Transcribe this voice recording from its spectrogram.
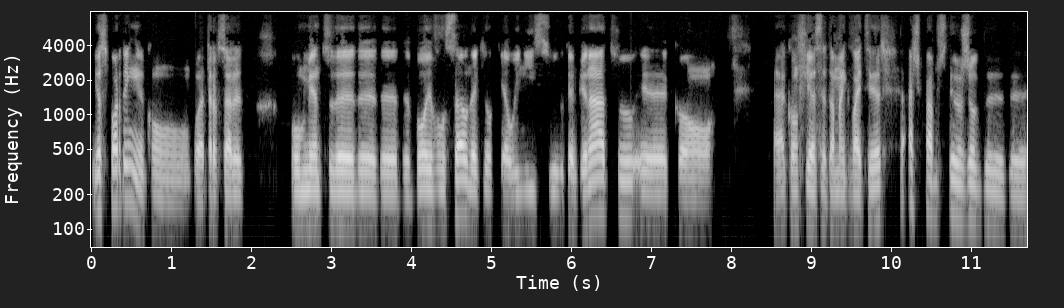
E o Sporting com, com atravessar um momento de, de, de, de, boa evolução daquilo que é o início do campeonato, com a confiança também que vai ter. Acho que vamos ter um jogo de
